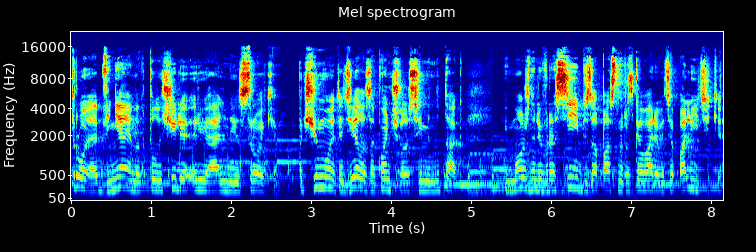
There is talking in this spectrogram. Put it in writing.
Трое обвиняемых получили реальные сроки. Почему это дело закончилось именно так? И можно ли в России безопасно разговаривать о политике?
